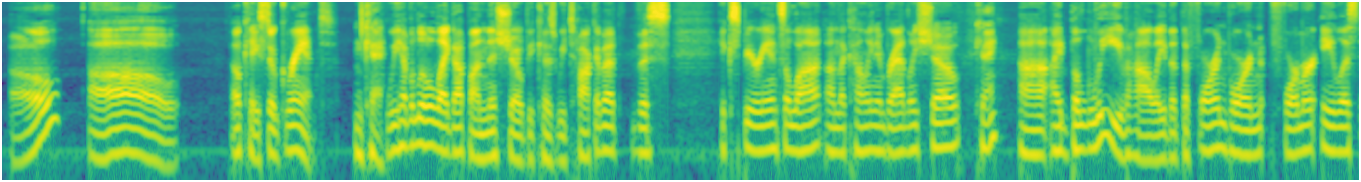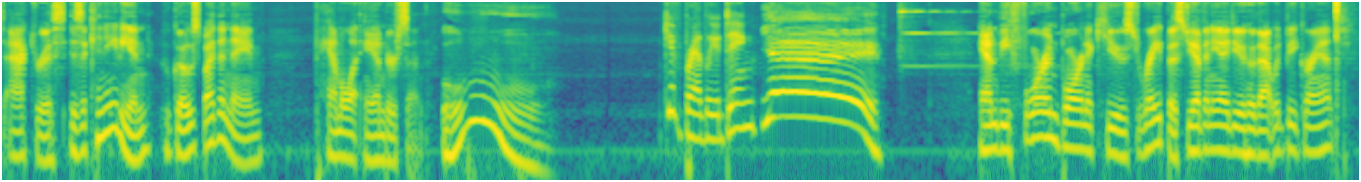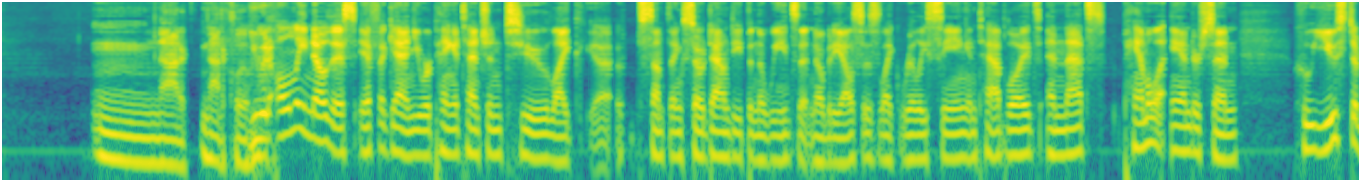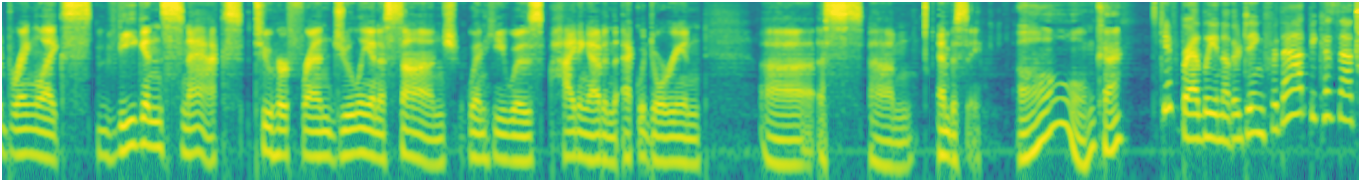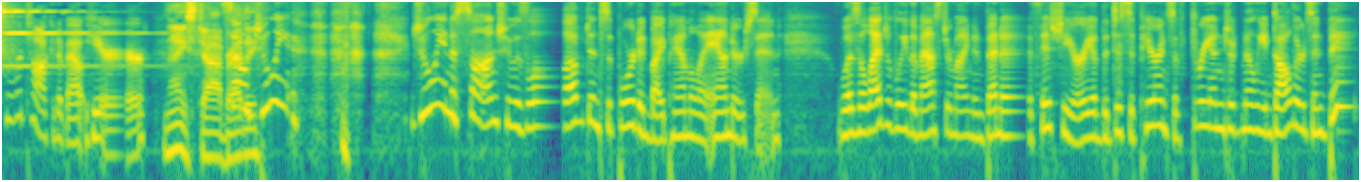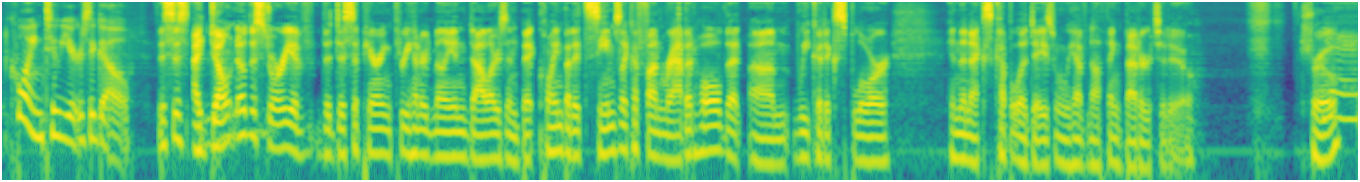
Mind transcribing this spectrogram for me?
oh, oh. Okay, so Grant. Okay. We have a little leg up on this show because we talk about this experience a lot on the Colleen and Bradley show. Okay. Uh, I believe, Holly, that the foreign born former A list actress is a Canadian who goes by the name Pamela Anderson. Ooh. Give Bradley a ding. Yay! And the foreign born accused rapist, do you have any idea who that would be, Grant? Mm, not a not a clue. You would only know this if, again, you were paying attention to like uh, something so down deep in the weeds that nobody else is like really seeing in tabloids, and that's Pamela Anderson, who used to bring like s- vegan snacks to her friend Julian Assange when he was hiding out in the Ecuadorian uh, um, embassy. Oh, okay. Give Bradley another ding for that because that's who we're talking about here. Nice job, Bradley. So Julian Julian Assange, who is loved and supported by Pamela Anderson, was allegedly the mastermind and beneficiary of the disappearance of $300 million in Bitcoin two years ago. This is, I don't know the story of the disappearing $300 million in Bitcoin, but it seems like a fun rabbit hole that um, we could explore in the next couple of days when we have nothing better to do. True. Yay.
